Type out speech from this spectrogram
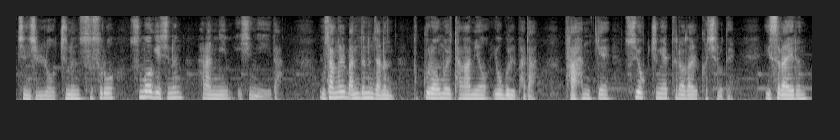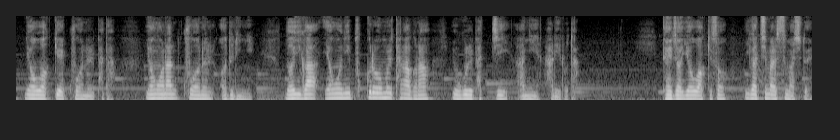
진실로 주는 스스로 숨어 계시는 하나님이시니이다. 우상을 만드는 자는 부끄러움을 당하며 욕을 받아 다 함께 수욕 중에 들어갈 것이로되 이스라엘은 여호와께 구원을 받아 영원한 구원을 얻으리니 너희가 영원히 부끄러움을 당하거나 욕을 받지 아니하리로다. 대저 여호와께서 이같이 말씀하시되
